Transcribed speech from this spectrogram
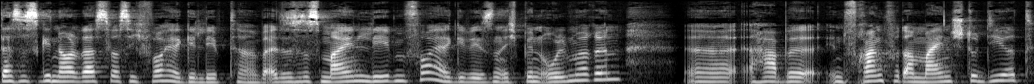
das ist genau das, was ich vorher gelebt habe. Also es ist mein Leben vorher gewesen. Ich bin Ulmerin äh, habe in Frankfurt am Main studiert,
